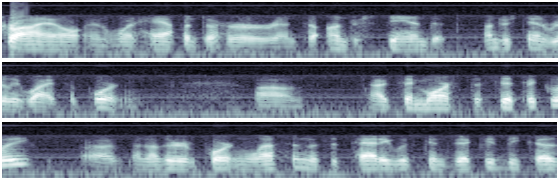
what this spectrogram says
trial and what happened to her, and to understand it, understand really why it's important. Um, I'd say more specifically, uh, another important lesson is that Patty was convicted because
